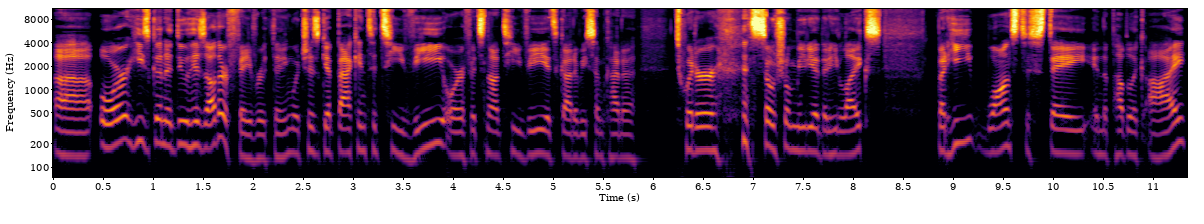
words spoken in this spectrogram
uh, or he's going to do his other favorite thing, which is get back into TV, or if it's not TV, it's got to be some kind of Twitter, and social media that he likes. But he wants to stay in the public eye.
